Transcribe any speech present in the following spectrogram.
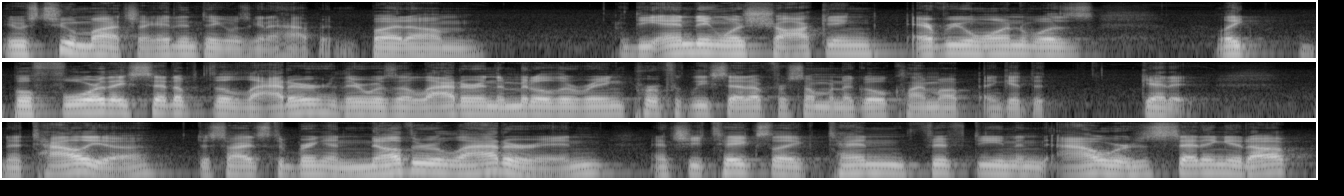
it was too much. Like I didn't think it was gonna happen. But um, the ending was shocking. Everyone was like before they set up the ladder. There was a ladder in the middle of the ring, perfectly set up for someone to go climb up and get the get it. Natalya decides to bring another ladder in and she takes like 10, 15 hours setting it up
